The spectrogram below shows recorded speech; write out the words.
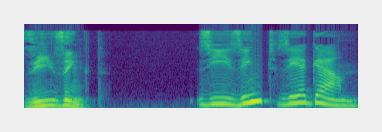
Sie singt. Sie singt sehr gern.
